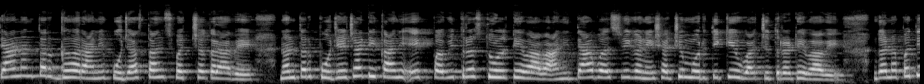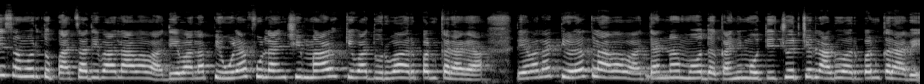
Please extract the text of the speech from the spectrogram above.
त्यानंतर घर आणि पूजास्थान स्वच्छ करावे. नंतर पूजेच्या ठिकाणी एक पवित्र स्थूल ठेवावा आणि त्यावर श्री गणेशाची मूर्ती किंवा चित्र ठेवावे. गणपती समोर तुपाचा दिवा लावावा देवाला पिवळ्या फुलांची माळ किंवा दुर्वा अर्पण कराव्या. देवाला टिळक लावावा त्यांना मोदक आणि मोतीचूरचे लाडू अर्पण करावे.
